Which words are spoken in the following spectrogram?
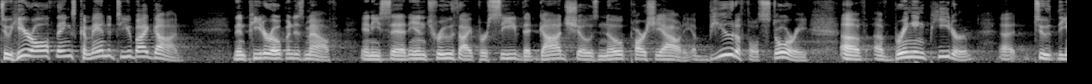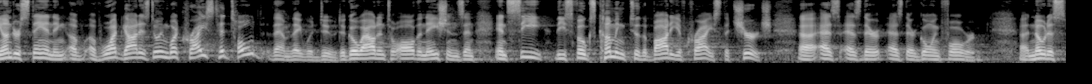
to hear all things commanded to you by God. Then Peter opened his mouth and he said, In truth, I perceive that God shows no partiality. A beautiful story of, of bringing Peter uh, to the understanding of, of what God is doing, what Christ had told them they would do, to go out into all the nations and, and see these folks coming to the body of Christ, the church, uh, as, as, they're, as they're going forward. Uh, notice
